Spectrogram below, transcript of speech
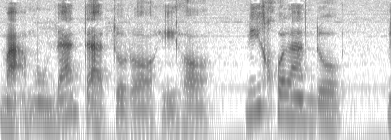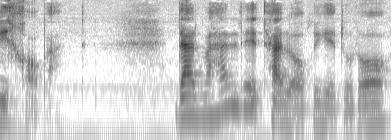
معمولا در دوراهی ها می‌خورند و میخوابند. در محل تلاقی دو راه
